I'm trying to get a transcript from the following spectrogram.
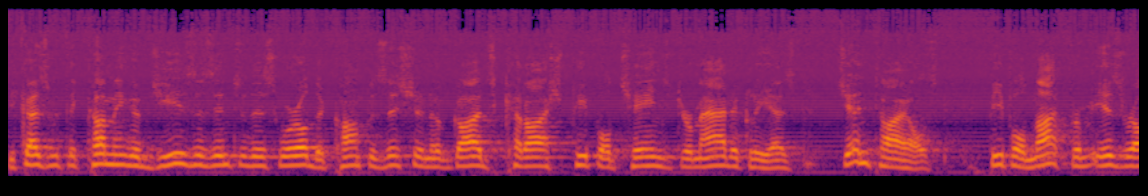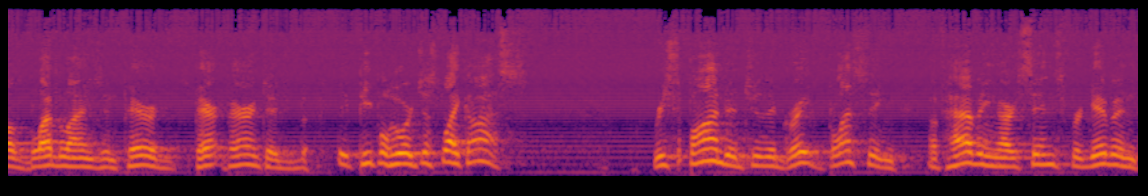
Because with the coming of Jesus into this world, the composition of God's Kadosh people changed dramatically as Gentiles, people not from Israel's bloodlines and parentage, people who are just like us, responded to the great blessing of having our sins forgiven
